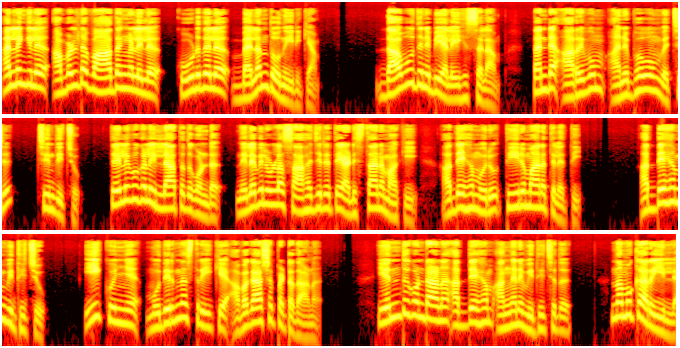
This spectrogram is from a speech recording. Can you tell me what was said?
അല്ലെങ്കിൽ അവളുടെ വാദങ്ങളിൽ കൂടുതൽ ബലം തോന്നിയിരിക്കാം. ദാവൂദ് നബി അലിഹിസലാം തന്റെ അറിവും അനുഭവവും വെച്ച് ചിന്തിച്ചു. തെളിവുകളില്ലാത്തതുകൊണ്ട് നിലവിലുള്ള സാഹചര്യത്തെ അടിസ്ഥാനമാക്കി അദ്ദേഹം ഒരു തീരുമാനത്തിലെത്തി. അദ്ദേഹം വിധിച്ചു. ഈ കുഞ്ഞ് മുതിർന്ന സ്ത്രീക്ക് അവകാശപ്പെട്ടതാണ്. എന്തുകൊണ്ടാണ് അദ്ദേഹം അങ്ങനെ വിധിച്ചത്? നമുക്കറിയില്ല.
